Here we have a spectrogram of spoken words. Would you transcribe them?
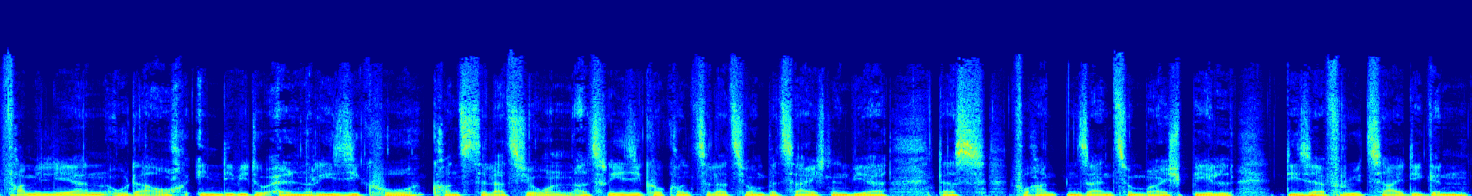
familiären oder auch individuellen Risikokonstellation. Als Risikokonstellation bezeichnen wir das Vorhandensein zum Beispiel dieser frühzeitigen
